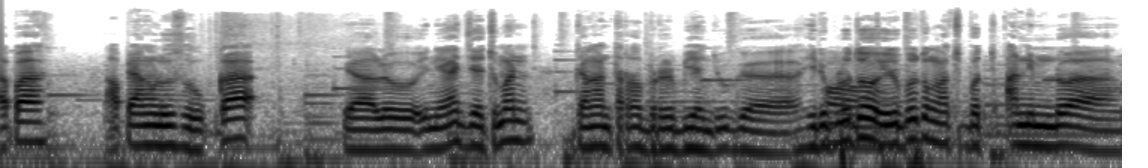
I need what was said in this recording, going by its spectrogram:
apa apa yang lu suka ya lu ini aja cuman jangan terlalu berlebihan juga. Hidup lu Oh. tuh hidup lu tuh nggak cuma anim doang.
